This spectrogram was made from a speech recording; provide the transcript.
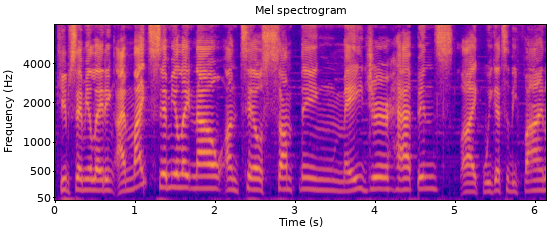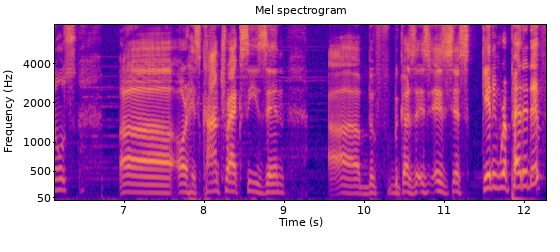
keep simulating. I might simulate now until something major happens, like we get to the finals uh, or his contract season, uh, because it's, it's just getting repetitive.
